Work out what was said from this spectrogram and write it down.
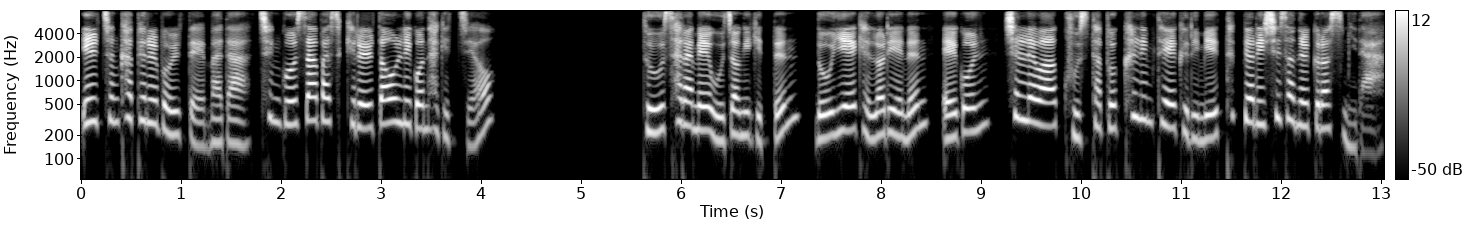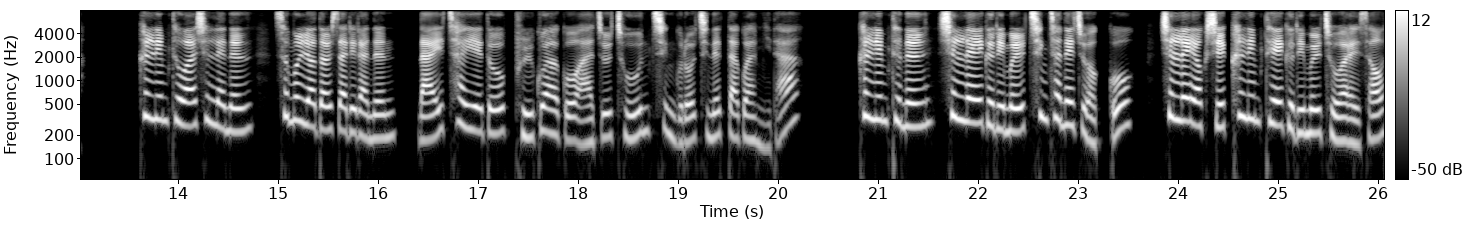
1층 카페를 볼 때마다 친구 사바스키를 떠올리곤 하겠지요. 두 사람의 우정이 깃든 노이의 갤러리에는 에곤 실레와 구스타프 클림트의 그림이 특별히 시선을 끌었습니다. 클림트와 실레는 28살이라는 나이 차이에도 불구하고 아주 좋은 친구로 지냈다고 합니다. 클림트는 실레의 그림을 칭찬해 주었고 실레 역시 클림트의 그림을 좋아해서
